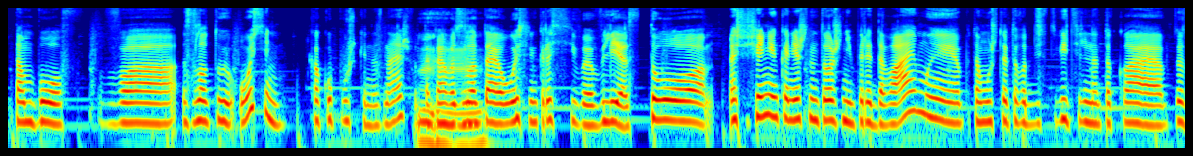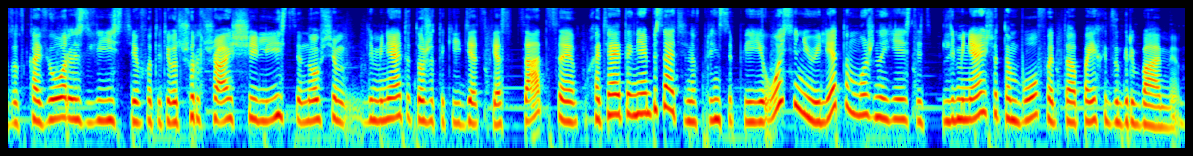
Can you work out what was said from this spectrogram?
в Тамбов в золотую осень, как у Пушкина, знаешь, вот такая вот золотая осень красивая в лес, то ощущения, конечно, тоже непередаваемые, потому что это вот действительно такая, вот этот ковер из листьев, вот эти вот шуршащие листья. Ну, в общем, для меня это тоже такие детские ассоциации. Хотя это не обязательно, в принципе, и осенью, и летом можно ездить. Для меня еще Тамбов — это поехать за грибами.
